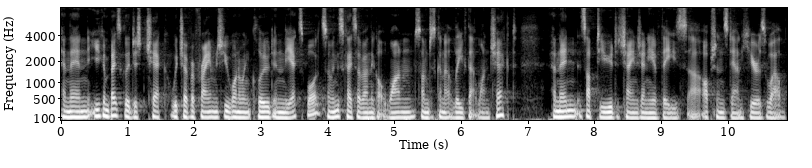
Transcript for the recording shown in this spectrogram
and then you can basically just check whichever frames you want to include in the export. So in this case, I've only got one, so I'm just going to leave that one checked. And then it's up to you to change any of these uh, options down here as well.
